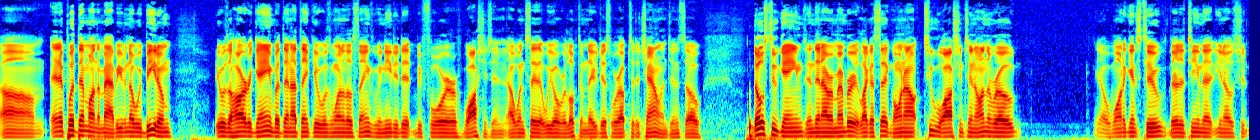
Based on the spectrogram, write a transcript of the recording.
um, and it put them on the map. Even though we beat them, it was a harder game, but then I think it was one of those things we needed it before Washington. I wouldn't say that we overlooked them; they just were up to the challenge, and so those two games, and then I remember, like I said, going out to Washington on the road. You know, one against two. They're the team that you know should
